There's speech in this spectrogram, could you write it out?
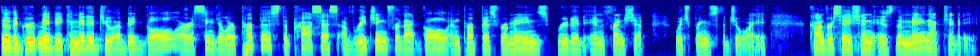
Though the group may be committed to a big goal or a singular purpose, the process of reaching for that goal and purpose remains rooted in friendship, which brings the joy. Conversation is the main activity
